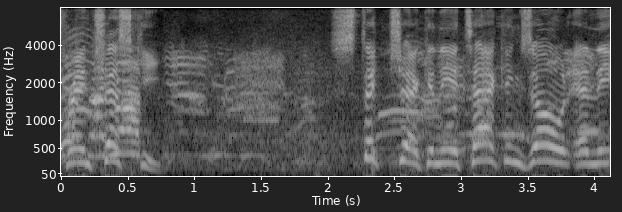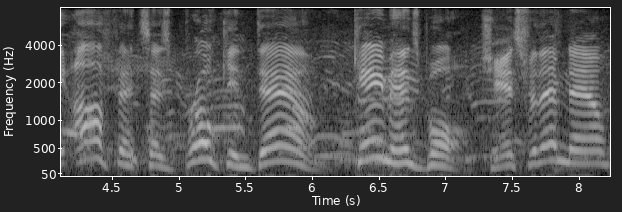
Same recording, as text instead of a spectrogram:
Franceschi. Stick check in the attacking zone, and the offense has broken down. Game hens ball. Chance for them now.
